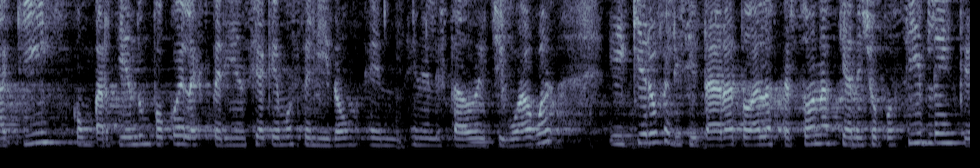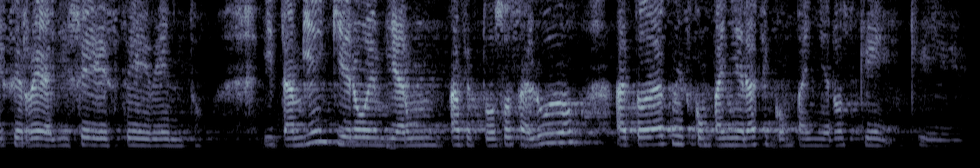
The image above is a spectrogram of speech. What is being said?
aquí compartiendo un poco de la experiencia que hemos tenido en, en, el estado de Chihuahua. Y quiero felicitar a todas las personas que han hecho posible que se realice este evento. Y también quiero enviar un afectuoso saludo a todas mis compañeras y compañeros que, que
